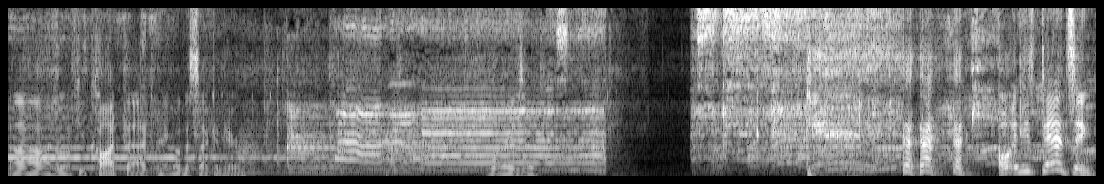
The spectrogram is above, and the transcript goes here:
Uh, I don't know if you caught that. Hang on a second here. Where is it? oh, and he's dancing.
